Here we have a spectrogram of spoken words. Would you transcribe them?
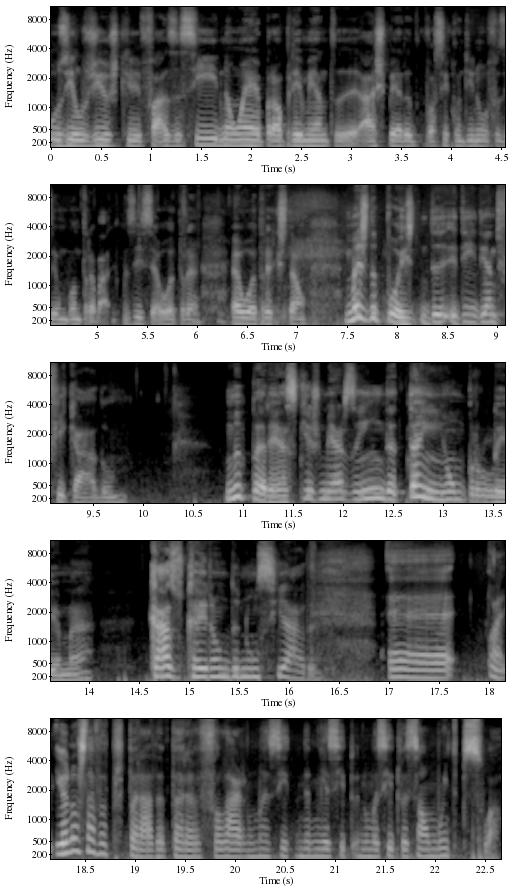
os elogios que faz a si não é propriamente à espera de que você continue a fazer um bom trabalho. Mas isso é outra, é outra questão. Mas depois de, de identificado, me parece que as mulheres ainda têm um problema caso queiram denunciar? Uh, olha, eu não estava preparada para falar numa, na minha, numa situação muito pessoal,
